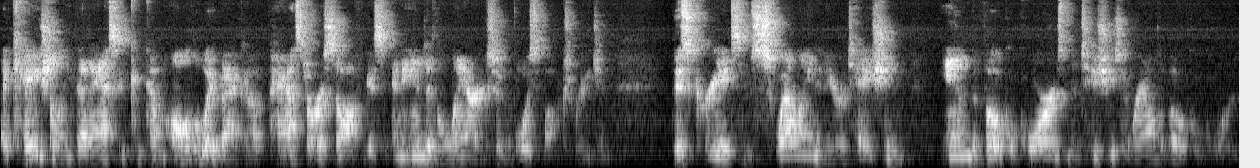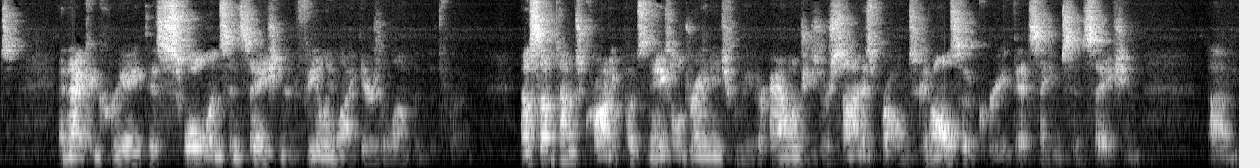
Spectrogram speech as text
Occasionally, that acid can come all the way back up past our esophagus and into the larynx or the voice box region. This creates some swelling and irritation in the vocal cords and the tissues around the vocal cords. And that can create this swollen sensation and feeling like there's a lump in now sometimes chronic postnasal drainage from either allergies or sinus problems can also create that same sensation. Um,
